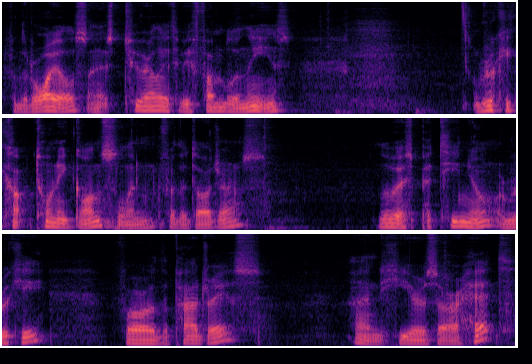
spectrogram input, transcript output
for the Royals, and it's too early to be fumbling these. Rookie Cup Tony Gonsolin for the Dodgers, Luis Patino, rookie for the Padres. And here's our hit.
